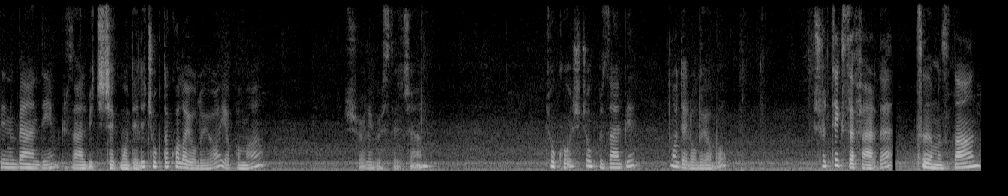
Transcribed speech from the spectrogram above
benim beğendiğim güzel bir çiçek modeli çok da kolay oluyor yapımı şöyle göstereceğim çok hoş çok güzel bir model oluyor bu şu tek seferde tığımızdan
